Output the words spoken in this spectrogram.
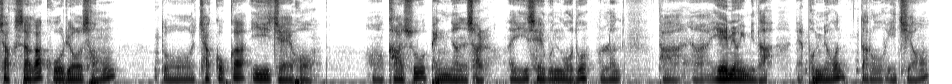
작사가 고려성, 또 작곡가 이재호, 어, 가수 백년설 네, 이세 분 모두 물론 다 어, 예명입니다. 네, 본명은 따로 있지요.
